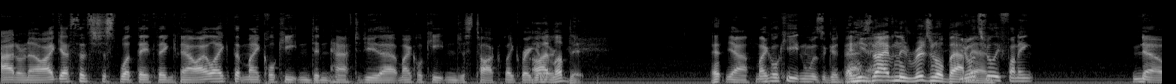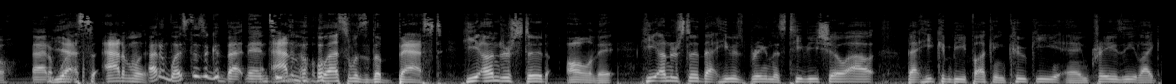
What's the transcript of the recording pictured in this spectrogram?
I don't know. I guess that's just what they think now. I like that Michael Keaton didn't have to do that. Michael Keaton just talked like Oh, regular. I loved it, Yeah, Michael Keaton was a good Batman. and he's not even the original Batman. You know what's really funny? No, Adam yes, West. Adam. Adam West is a good Batman too. Adam though. West was the best. He understood all of it. He understood that he was bringing this TV show out, that he can be fucking kooky and crazy, like,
